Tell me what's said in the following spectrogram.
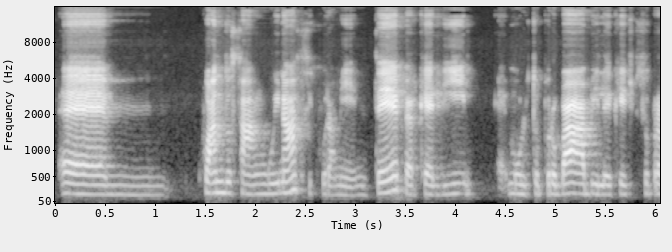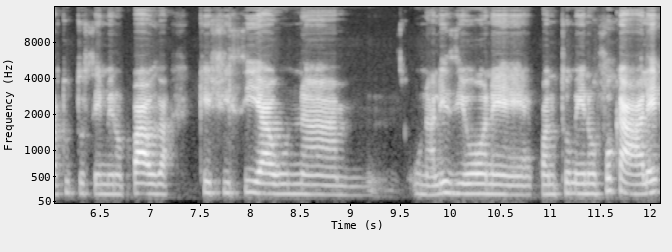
Ehm, quando sanguina sicuramente, perché lì è molto probabile che soprattutto se in menopausa che ci sia un um, una lesione quantomeno focale,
